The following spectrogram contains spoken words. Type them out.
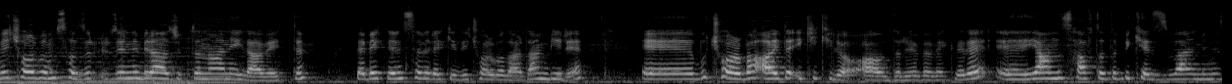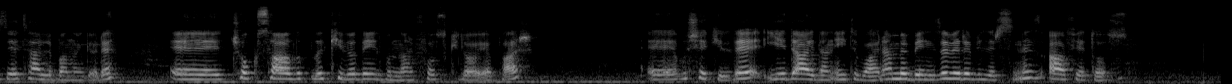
Ve çorbamız hazır. Üzerine birazcık da nane ilave ettim. Bebeklerin severek yediği çorbalardan biri. Ee, bu çorba ayda 2 kilo aldırıyor bebeklere. Ee, yalnız haftada bir kez vermeniz yeterli bana göre. Ee, çok sağlıklı kilo değil bunlar. Fos kilo yapar. Ee, bu şekilde 7 aydan itibaren bebeğinize verebilirsiniz. Afiyet olsun.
